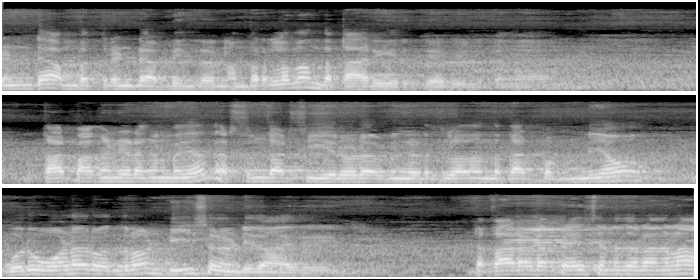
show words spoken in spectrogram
ரெண்டு ஐம்பத்தி ரெண்டு அப்படிங்கிற நம்பரில் தான் அந்த கார் இருக்குது அப்படின்னு இருக்காங்க கார் பார்க்க வேண்டிய இடங்கள் பார்த்தீங்கன்னா தர்சன் கார் சீரோடு அப்படிங்கிற இடத்துல தான் அந்த கார் பார்க்க முடியும். ஒரு ஓனர் வந்துடும் டீசல் வண்டி தான் இது. இந்த காரோட ப்ரைஸ் என்ன சொல்கிறாங்கன்னா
